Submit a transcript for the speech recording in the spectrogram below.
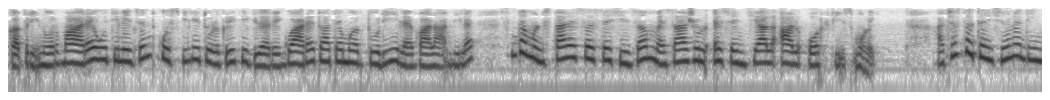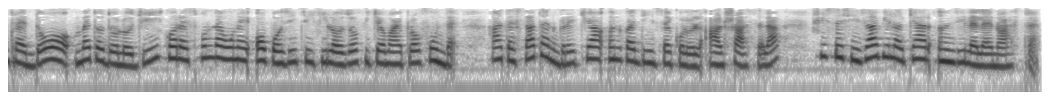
că, prin urmare, utilizând cu spiritul critic de rigoare toate mărturiile valabile, suntem în stare să sesizăm mesajul esențial al orfismului. Această tensiune dintre două metodologii corespunde unei opoziții filozofice mai profunde, atestată în Grecia încă din secolul al VI-lea și sesizabilă chiar în zilele noastre.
